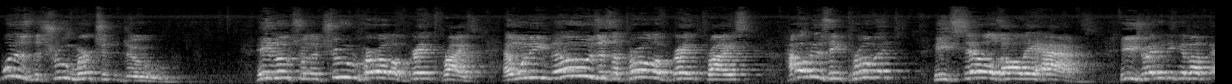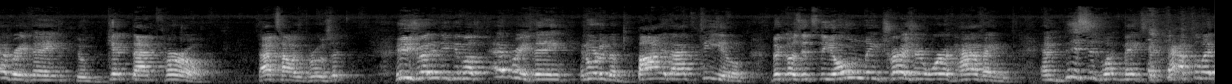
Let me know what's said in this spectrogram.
What does the true merchant do? He looks for the true pearl of great price. And when he knows it's a pearl of great price, how does he prove it? He sells all he has. He's ready to give up everything to get that pearl. That's how he proves it. He's ready to give up everything in order to buy that field because it's the only treasure worth having. And this is what makes the Catholic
